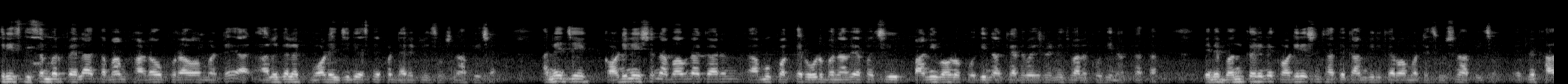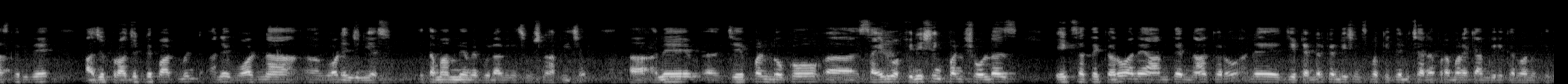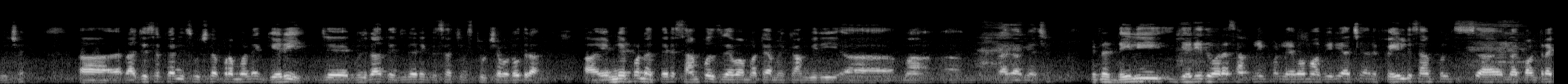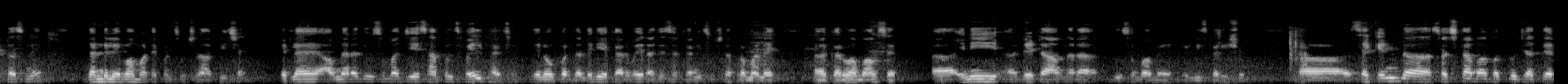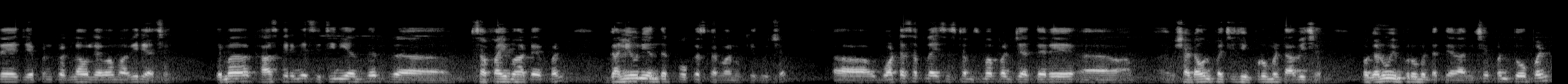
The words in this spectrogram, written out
ત્રીસ ડિસેમ્બર પહેલાં તમામ ખાડાઓ પુરાવવા માટે અલગ અલગ વોર્ડ એન્જિનિયર્સને પણ ડાયરેક્ટલી સૂચના આપી છે. અને જે કોર્ડિનેશન અભાવના કારણ અમુક વખતે રોડ બનાવ્યા પછી પાણીવાળો ખોદી નાખ્યા અદરવાઇઝ ડ્રેનેજવાળા ખોદી નાખતા હતા. એને બંધ કરીને કોર્ડિનેશન સાથે કામગીરી કરવા માટે સૂચના આપી છે. એટલે ખાસ કરીને આજે પ્રોજેક્ટ ડિપાર્ટમેન્ટ અને વોર્ડના વોર્ડ એન્જિનિયર્સ એ તમામને અમે બોલાવીને સૂચના આપી છે. અને જે પણ લોકો સાઈડમાં ફિનિશિંગ પણ શોલ્ડર્સ એક સાથે કરો અને આમ તેમ ના કરો અને જે ટેન્ડર કન્ડિશન્સમાં કીધેલું છે, આના પ્રમાણે કામગીરી કરવાનું કીધું છે. રાજ્ય સરકારની સૂચના પ્રમાણે ગેરી, જે ગુજરાત એન્જિનિયરિંગ રિસર્ચ ઇન્સ્ટિટ્યૂટ છે વડોદરા એમને પણ અત્યારે સેમ્પલ્સ લેવા માટે અમે કામગીરી માં લગાવ્યા છે. એટલે ડેલી ગેરી દ્વારા સેમ્પલિંગ પણ લેવામાં આવી રહ્યા છે અને ફેઇલ્ડ સેમ્પલ્સના કોન્ટ્રાક્ટર્સને દંડ લેવા માટે પણ સૂચના આપી છે. એટલે આવનારા દિવસોમાં જે સેમ્પલ્સ ફેલ થાય છે, તેના ઉપર દંડનીય કાર્યવાહી રાજ્ય સરકારની સૂચના પ્રમાણે કરવામાં આવશે. એની ડેટા આવનારા દિવસોમાં અમે રિલીઝ કરીશું. સેકન્ડ સ્વચ્છતા બાબતનું જે અત્યારે જે પણ પગલાઓ લેવામાં આવી રહ્યા છે એમાં ખાસ કરીને સિટીની અંદર સફાઈ માટે પણ ગલીઓની અંદર ફોકસ કરવાનું કીધું છે. વોટર સપ્લાય સિસ્ટમ્સમાં પણ જે અત્યારે શટડાઉન પછી જે ઇમ્પ્રુવમેન્ટ આવી છે, ઘણું ઇમ્પ્રુવમેન્ટ અત્યારે આવી છે, પણ તો પણ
